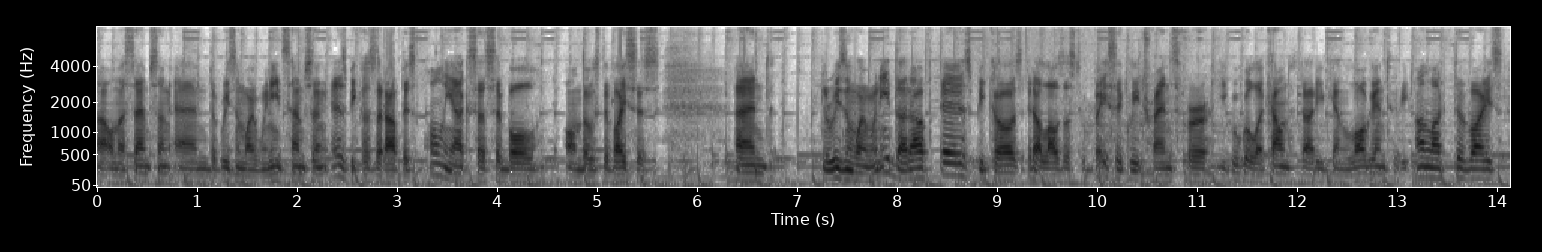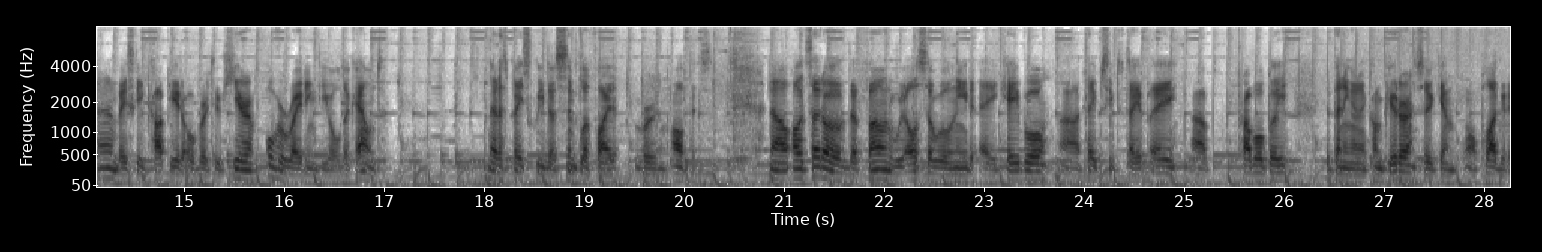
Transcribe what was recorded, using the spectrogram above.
uh, on a Samsung, and the reason why we need Samsung is because that app is only accessible on those devices. And the reason why we need that app is because it allows us to basically transfer the Google account that you can log into the unlocked device and basically copy it over to here, overwriting the old account. That is basically the simplified version of this. Now, outside of the phone, we also will need a cable, uh, Type-C to Type-A, uh, probably, depending on your computer, so you can well, plug it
